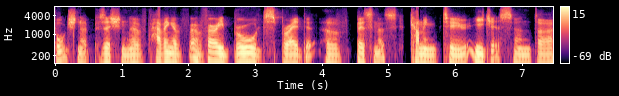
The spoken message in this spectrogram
fortunate position of having a, a very broad spread of business coming to Aegis. And uh,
